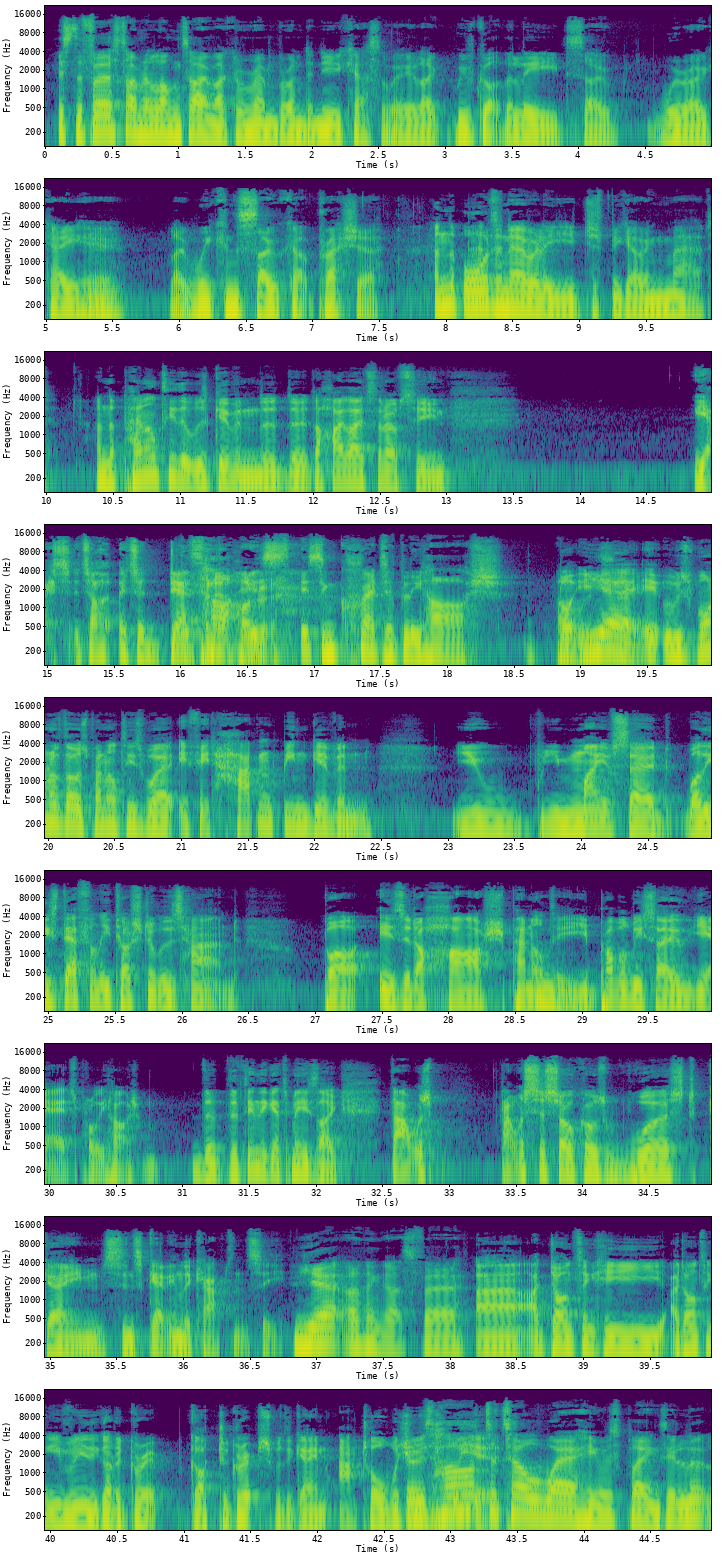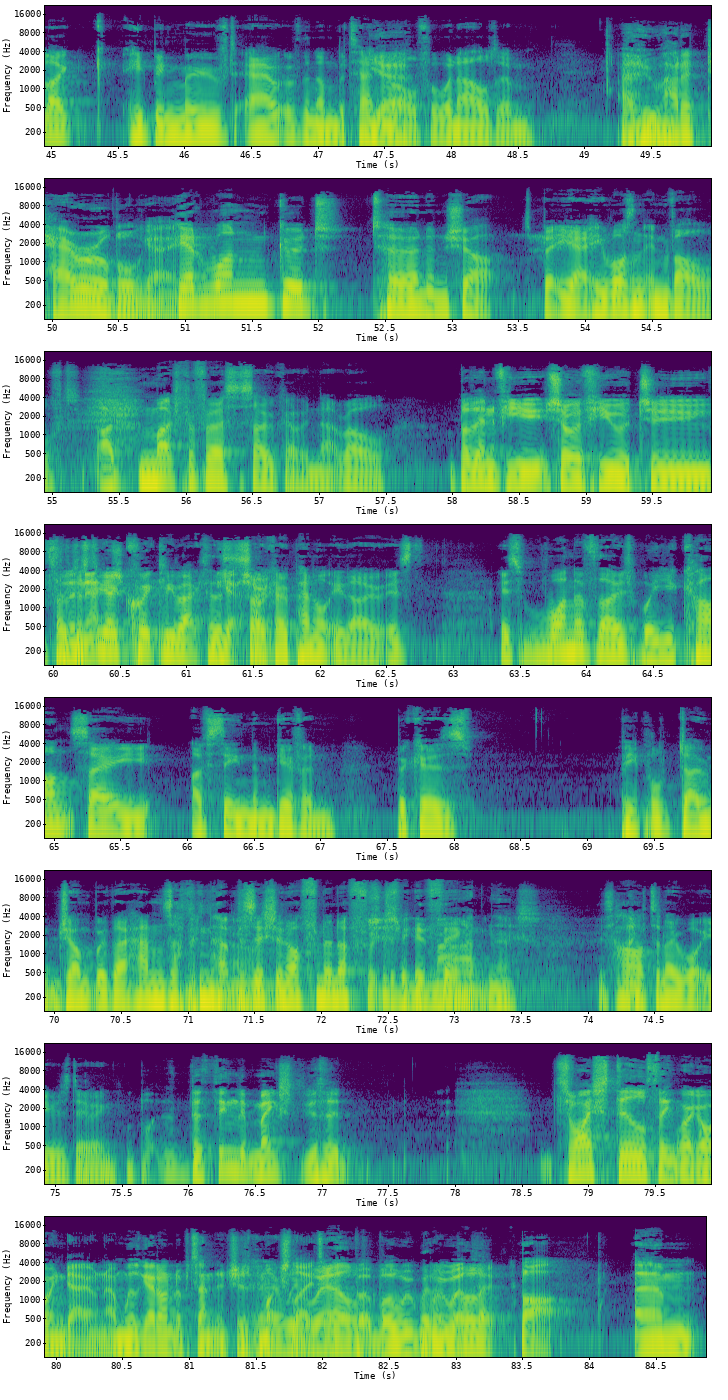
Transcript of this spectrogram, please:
it's the first time in a long time I can remember under Newcastle where you're like, we've got the lead, so we're okay here. Mm. Like we can soak up pressure. And pen- Ordinarily, you'd just be going mad. And the penalty that was given, the, the, the highlights that I've seen, yes, it's a it's a It's, definite har- it's, it's incredibly harsh. But yeah, say. it was one of those penalties where if it hadn't been given, you you might have said, "Well, he's definitely touched it with his hand." But is it a harsh penalty? Hmm. You probably say, "Yeah, it's probably harsh." The the thing that gets me is like that was that was Sissoko's worst game since getting the captaincy. yeah, I think that's fair. Uh, I don't think he I don't think he really got a grip got to grips with the game at all, which It was is hard weird. to tell where he was playing. 'cause it looked like he'd been moved out of the number 10 Yeah. role for Wijnaldum. Uh, who had a terrible game. He had one good turn and shot, but yeah, he wasn't involved. I'd much prefer Sissoko in that role. But then if you so if you were to for So the just next to go quickly back to the Yeah, sorry. Sissoko penalty, though, it's it's one of those where you can't say I've seen them given because people don't jump with their hands up in that position often enough for it to be a just thing. madness. It's hard to know what he was doing. But the thing that makes is that so I still think we're going down, and we'll get onto percentages much we later. will. But, but we, we a will. But um,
